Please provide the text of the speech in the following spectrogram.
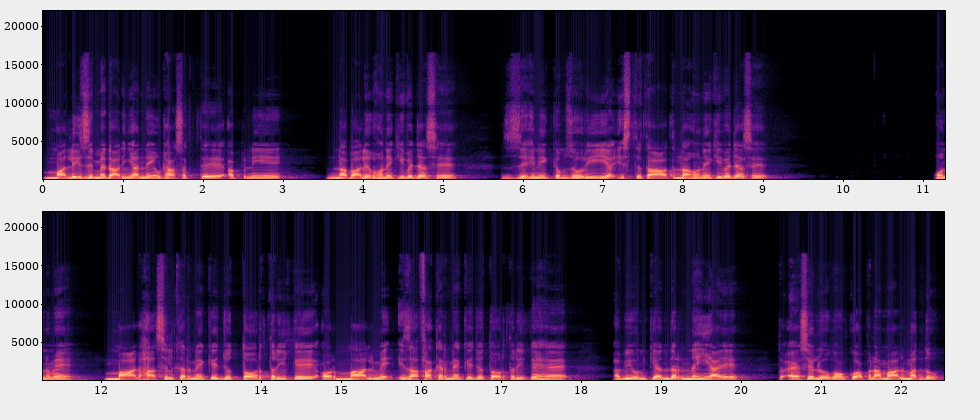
مالی ذمہ داریاں نہیں اٹھا سکتے، اپنی نابالغ ہونے کی وجہ سے، ذہنی کمزوری یا استطاعت نہ ہونے کی وجہ سے۔ ان میں مال حاصل کرنے کے جو طور طریقے اور مال میں اضافہ کرنے کے جو طور طریقے ہیں ابھی ان کے اندر نہیں آئے، تو ایسے لوگوں کو اپنا مال مت دو۔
